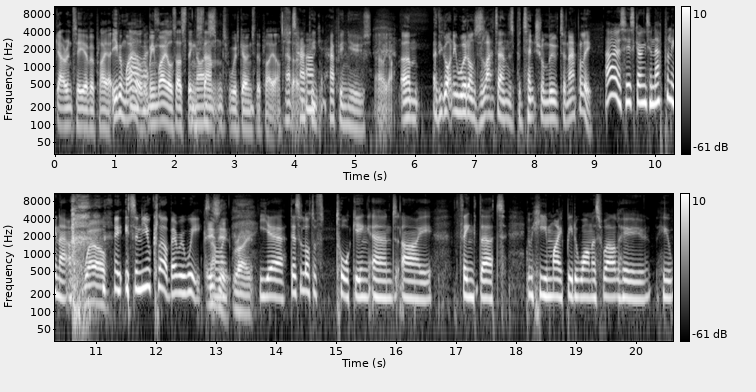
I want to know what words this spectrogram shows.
guarantee of a player. Even Wales. I mean. Wales, as things Nice. stand, would go into the playoffs. That's so- happy Okay. happy news. Oh yeah. Um, have you got any word on Zlatan's potential move to Napoli? Oh, so he's going to Napoli now. Well, it's a new club every week. so is I'm it? like, Right. Yeah, there's a lot of talking, and I think that he might be the one as well who who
